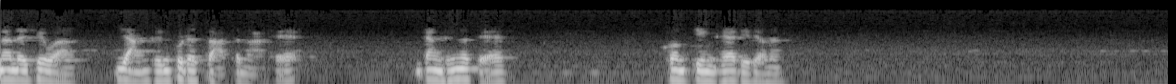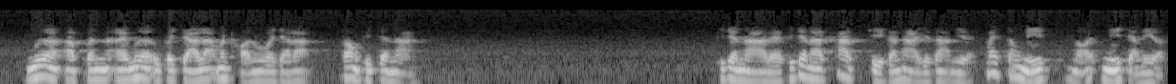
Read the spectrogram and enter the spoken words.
นั่นได้ชื่อว่าอย่างถึงพุทธศาสนาแท้ยังถึงกระแสความจริงแท้ทีเดียวนะ เมื่ออัปปนไอเมื่ออุปจาระมันถอนอุปจาระต้องพิจารณา พิจารณาอะไรพิจารณาธาตุสี่กันหาจตานี่แหละไม่ต้องหนีน้อยหนีจากนี้หรอก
